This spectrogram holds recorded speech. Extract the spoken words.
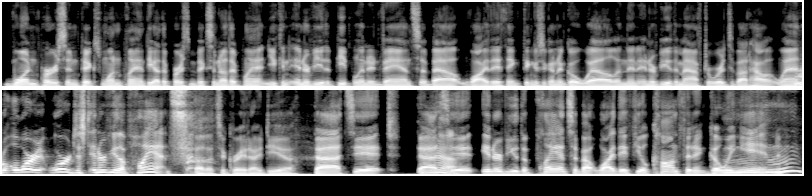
one person picks one plant, the other person picks another plant. You can interview the people in advance about why they think things are going to go well and then interview them afterwards about how it went. Or or just interview the plants. Oh, that's a great idea. That's it. That's Yeah. it. Interview the plants about why they feel confident going in. Mhm.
